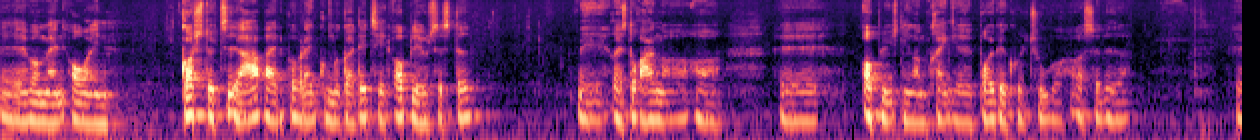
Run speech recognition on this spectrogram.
øh, hvor man over en godt stykke tid har arbejdet på, hvordan kunne man gøre det til et oplevelsessted med restauranter og øh, oplysning omkring øh, bryggekultur osv. Øh,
